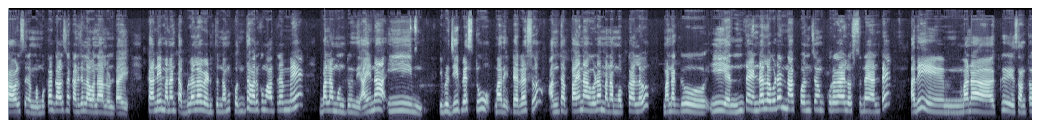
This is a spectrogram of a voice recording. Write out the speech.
కావాల్సిన మొక్కకు కావాల్సిన ఖనిజ లవణాలు ఉంటాయి. కానీ మనం టబ్బులలో పెడుతున్నాము. కొంతవరకు మాత్రమే బలం ఉంటుంది. అయినా ఈ ఇప్పుడు జీ ప్లస్ టూ మాది టెర్రస్. అంత పైన కూడా మన మొక్కలు మనకు ఈ ఎంత ఎండలో కూడా నాకు కొంచెం కూరగాయలు వస్తున్నాయి అంటే అది మనకి సంతో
